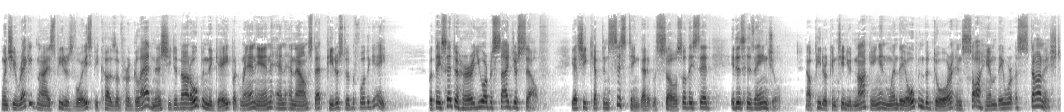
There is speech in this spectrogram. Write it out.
When she recognized Peter's voice because of her gladness, she did not open the gate, but ran in and announced that Peter stood before the gate. But they said to her, You are beside yourself. Yet she kept insisting that it was so. So they said, It is his angel. Now Peter continued knocking, and when they opened the door and saw him, they were astonished.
